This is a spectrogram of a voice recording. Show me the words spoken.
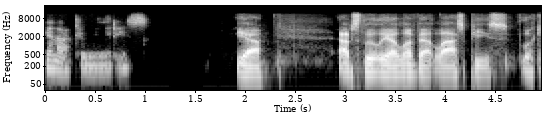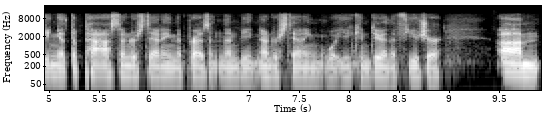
in our communities. Yeah, absolutely. I love that last piece, looking at the past, understanding the present, and then being understanding what you can do in the future. Um,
